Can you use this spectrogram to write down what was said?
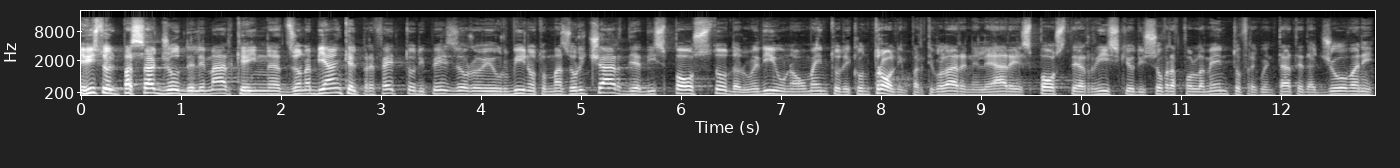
E visto il passaggio delle Marche in zona bianca, il prefetto di Pesaro e Urbino Tommaso Ricciardi ha disposto da lunedì un aumento dei controlli, in particolare nelle aree esposte al rischio di sovraffollamento frequentate da giovani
